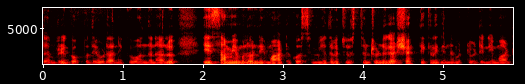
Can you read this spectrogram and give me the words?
తండ్రి గొప్ప దేవుడానికి వందనాలు. ఈ సమయంలో నీ మాట కోసం ఎదురు చూస్తుంటుండగా శక్తి కలిగినటువంటి నీ మాట,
